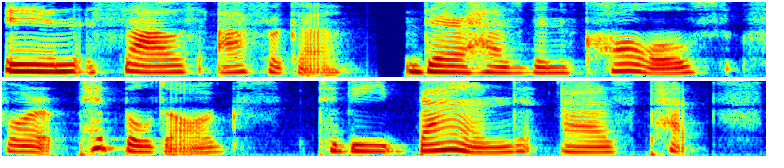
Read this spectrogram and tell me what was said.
In South Africa, there has been calls for pit bull dogs to be banned as pets.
